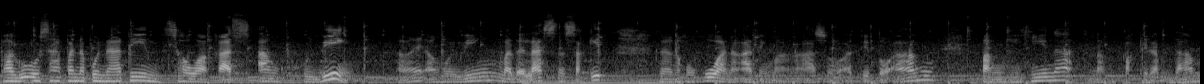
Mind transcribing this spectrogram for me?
pag-uusapan na po natin sa wakas ang huling ay ang huling madalas na sakit na nakukuha ng ating mga aso at ito ang panghihina ng pakiramdam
